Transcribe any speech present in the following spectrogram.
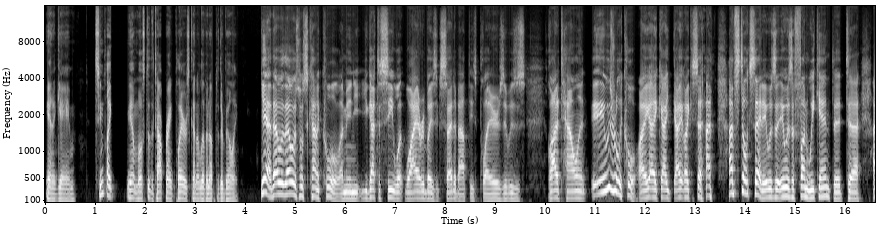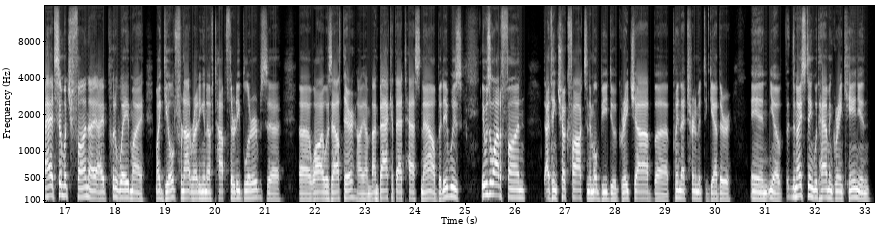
in a game. It seemed like yeah, most of the top ranked players kind of living up to their billing. Yeah, that was that was what's kind of cool. I mean, you, you, got to see what why everybody's excited about these players. It was a lot of talent. It, was really cool. I, I, I, I, like I said, I'm I'm still excited. It was a, it was a fun weekend. That uh, I had so much fun. I, I, put away my my guilt for not writing enough top thirty blurbs uh, uh, while I was out there. I, am I'm back at that task now. But it was it was a lot of fun. I think Chuck Fox and MLB do a great job uh, putting that tournament together. And you know, the, the nice thing with having Grand Canyon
